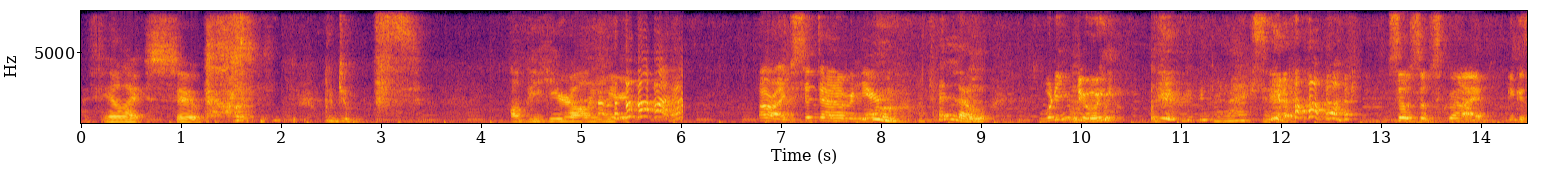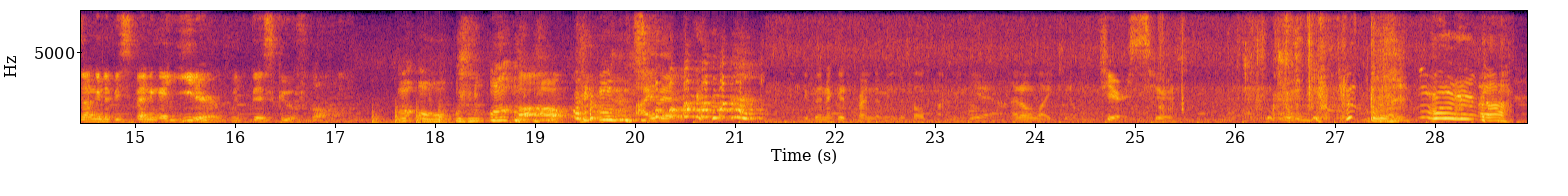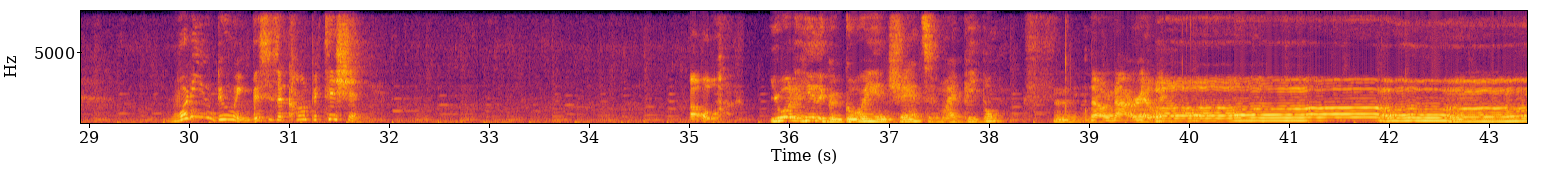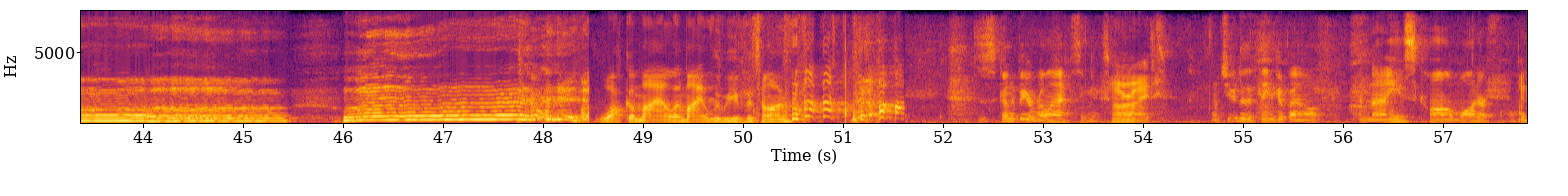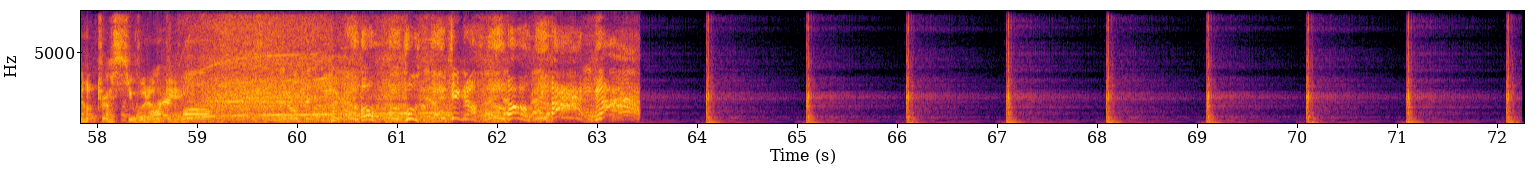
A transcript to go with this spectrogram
I feel like soup. I'll be here all year. Alright, just sit down over here. Hello. What are you doing? Relaxing. So subscribe, because I'm gonna be spending a year with this goofball. Uh-oh. Uh-oh. Isaac. You've been a good friend to me this whole time. You know? Yeah, I don't like you. Cheers. Cheers. Uh, what are you doing? This is a competition. Oh. You want to hear the Gregorian chants of my people? No, not really. Walk a mile in my Louis Vuitton. This is gonna be a relaxing experience. All right. I want you to think about a nice, calm waterfall. I don't trust But you, the but okay. waterfall is a little bit. Oh, oh, take it off! Oh, ah!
